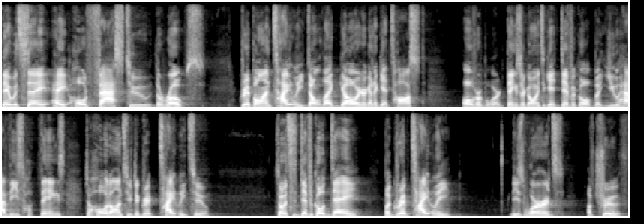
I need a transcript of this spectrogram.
they would say, hey, hold fast to the ropes. Grip on tightly. Don't let go or you're going to get tossed overboard. Things are going to get difficult, but you have these things to hold on to, to grip tightly to. So it's a difficult day, but grip tightly these words of truth.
